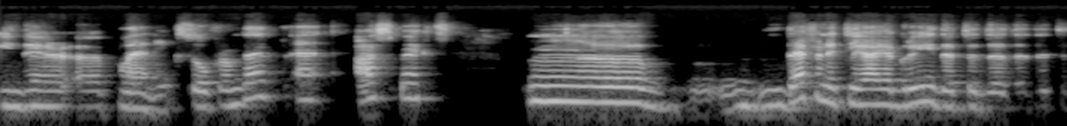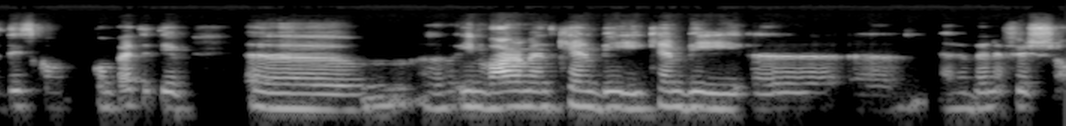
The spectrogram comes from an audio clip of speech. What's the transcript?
in their uh, planning. So from that uh, aspect, mm, definitely I agree that, that, that this com competitive environment can be can be beneficial.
